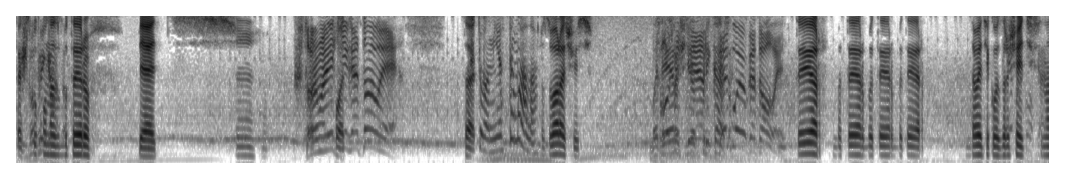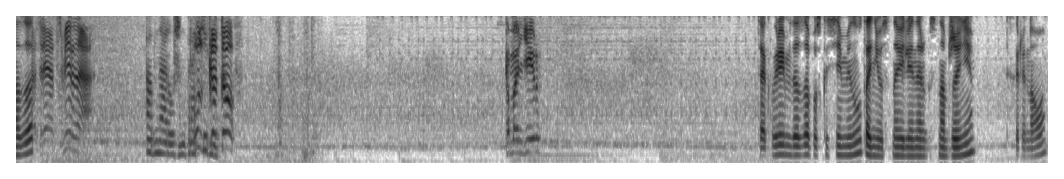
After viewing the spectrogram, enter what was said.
Так, Жду сколько у нас. БТРов? Пять. Штурмовики Хватит. готовы. Так, Что, места мало? разворачивайся. БТР ждет приказ. БТР, БТР, БТР, БТР. Давайте-ка возвращайтесь назад. Отряд смирно. Обнаружен Пуск противник. готов. Командир. Так, время до запуска 7 минут. Они установили энергоснабжение. Это хреново.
